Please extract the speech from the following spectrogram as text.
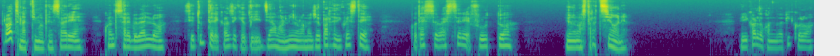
Provate un attimo a pensare quanto sarebbe bello se tutte le cose che utilizziamo, almeno la maggior parte di queste, potessero essere frutto di una nostra azione. Mi ricordo quando da piccolo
